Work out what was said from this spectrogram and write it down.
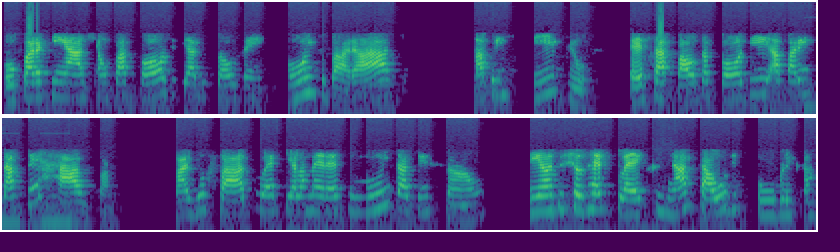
ou para quem acha um pacote de absolvente muito barato, a princípio, essa pauta pode aparentar ser rasa, mas o fato é que ela merece muita atenção diante dos seus reflexos na saúde pública,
